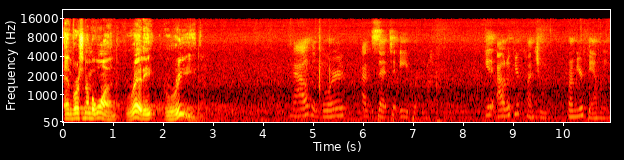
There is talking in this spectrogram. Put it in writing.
and verse number 1. Ready, read. Now the Lord had said to Abram, Get out of your country, from your family,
